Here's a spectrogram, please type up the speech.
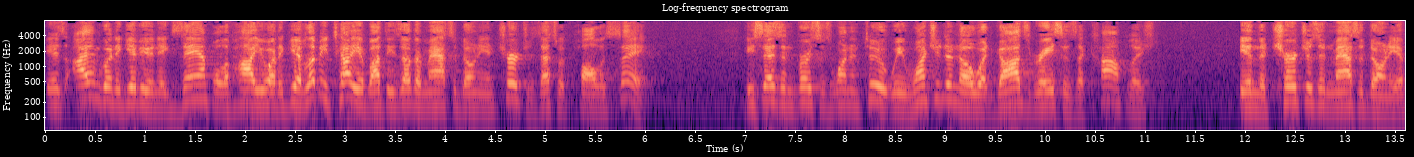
is I am going to give you an example of how you ought to give. Let me tell you about these other Macedonian churches. That's what Paul is saying. He says in verses 1 and 2, We want you to know what God's grace has accomplished in the churches in Macedonia.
